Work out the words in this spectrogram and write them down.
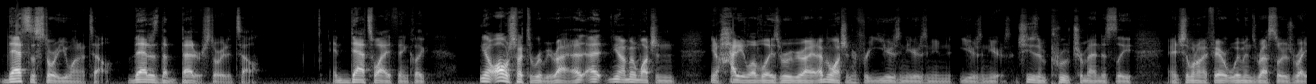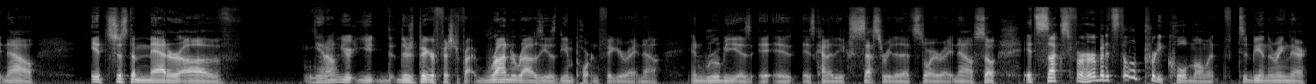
That's the story you want to tell. That is the better story to tell. And that's why I think like you know, all respect to Ruby Riot. I, I, you know, I've been watching, you know, Heidi Lovelace, Ruby Riot. I've been watching her for years and years and years and years. and She's improved tremendously, and she's one of my favorite women's wrestlers right now. It's just a matter of, you know, you, there's bigger fish to fry. Ronda Rousey is the important figure right now, and Ruby is, is is kind of the accessory to that story right now. So it sucks for her, but it's still a pretty cool moment to be in the ring there.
